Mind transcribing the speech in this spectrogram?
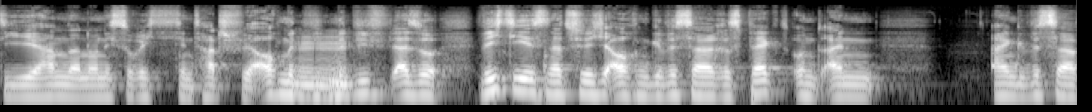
die haben da noch nicht so richtig den Touch für. Auch mit, mhm. mit wie, also wichtig ist natürlich auch ein gewisser Respekt und ein, ein gewisser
